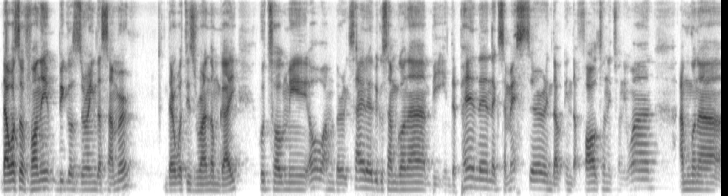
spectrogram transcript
that was so funny because during the summer there was this random guy who told me oh i'm very excited because i'm gonna be independent next semester in the in the fall 2021 i'm gonna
